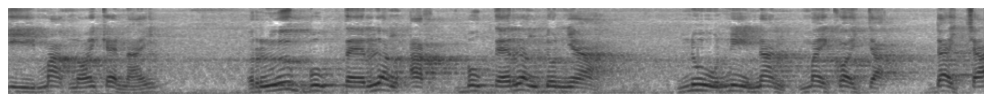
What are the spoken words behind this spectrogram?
กี่มากน้อยแค่ไหน หรือบุกแต่เรื่องอักบุกแต่เรื่องดุนยานู่นนี่นั่นไม่ค่อยจะได้ใช้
